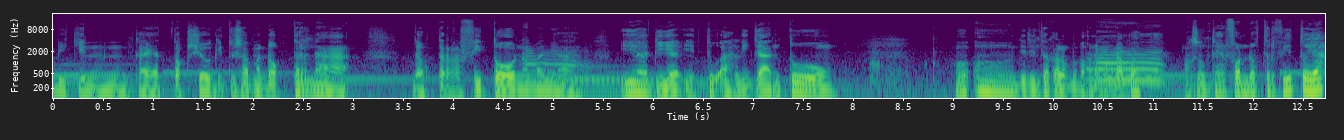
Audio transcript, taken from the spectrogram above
bikin kayak talk show gitu sama dokter nak. Dokter Vito namanya. Iya dia itu ahli jantung. Oh, oh. jadi ntar kalau bapak kenapa-kenapa langsung telepon dokter Vito ya.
